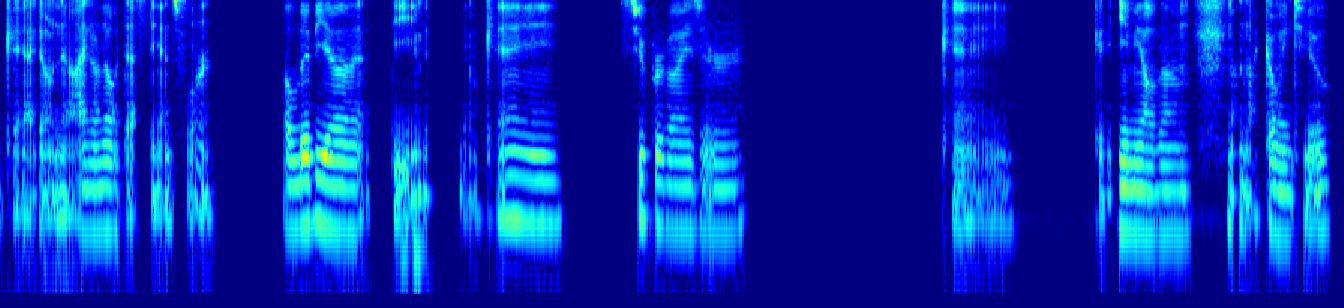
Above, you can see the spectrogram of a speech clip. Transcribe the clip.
Okay, I don't know. I don't know what that stands for. Olivia D. Okay supervisor. Okay. Could email them. I'm not going to.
